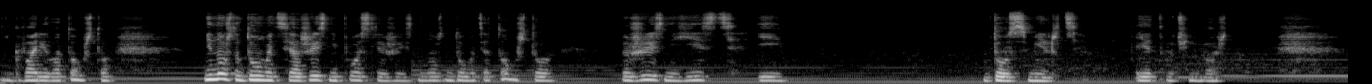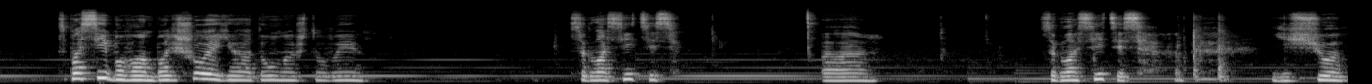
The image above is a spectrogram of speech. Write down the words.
говорил о том, что не нужно думать о жизни после жизни, нужно думать о том, что жизнь есть и до смерти. И это очень важно. Спасибо вам большое. Я думаю, что вы согласитесь согласитесь еще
